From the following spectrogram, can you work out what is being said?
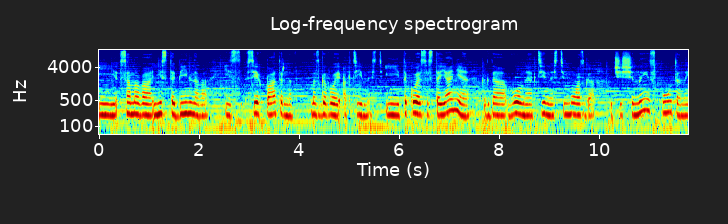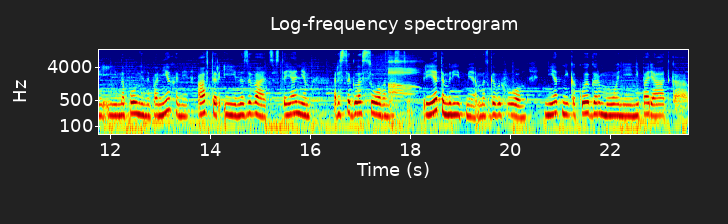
и самого нестабильного из всех паттернов мозговой активности. И такое состояние, когда волны активности мозга учащены, спутаны и наполнены помехами, автор и называет состоянием рассогласованности. При этом ритме мозговых волн нет никакой гармонии, ни порядка,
